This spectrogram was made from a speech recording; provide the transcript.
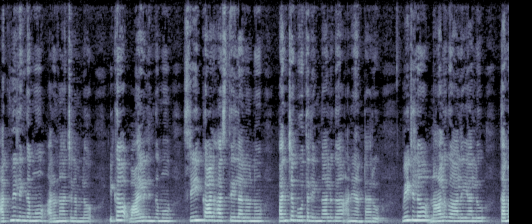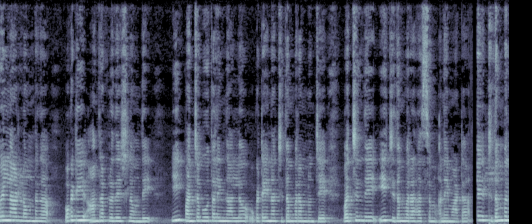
అగ్నిలింగము అరుణాచలంలో ఇక వాయులింగము శ్రీకాళహస్తిలలోను పంచభూత లింగాలుగా అని అంటారు. వీటిలో నాలుగు ఆలయాలు తమిళనాడులో ఉండగా ఒకటి ఆంధ్రప్రదేశ్లో ఉంది. ఈ పంచభూత లింగాల్లో ఒకటైన చిదంబరం నుంచే వచ్చింది ఈ చిదంబర రహస్యం అనే మాట. చిదంబర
